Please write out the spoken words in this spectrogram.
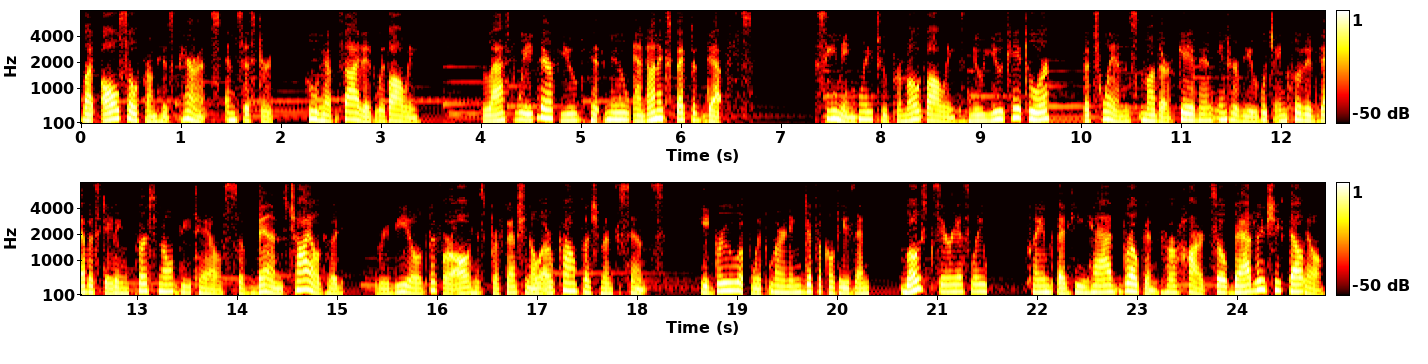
but also from his parents and sister, who have sided with Olly. Last week their feud hit new and unexpected depths. Seemingly to promote Olly's new UK tour, the twins' mother gave an interview which included devastating personal details of Ben's childhood, revealed that for all his professional accomplishments since, he grew up with learning difficulties and, most seriously, claimed that he had broken her heart so badly she fell ill.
